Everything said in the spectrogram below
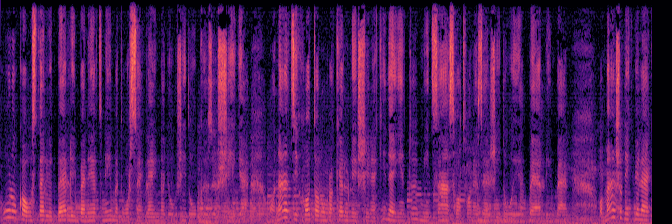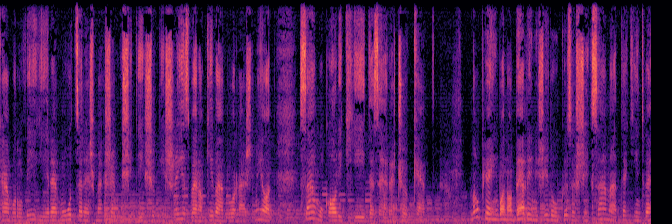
A holokauszt előtt Berlinben élt Németország legnagyobb zsidó közössége. A nácik hatalomra kerülésének idején több mint 160 ezer zsidó élt Berlinben. A második világháború végére módszeres megsemmisítésük és részben a kivándorlás miatt számuk alig 7000-re csökkent. Napjainkban a berlini zsidó közösség számát tekintve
